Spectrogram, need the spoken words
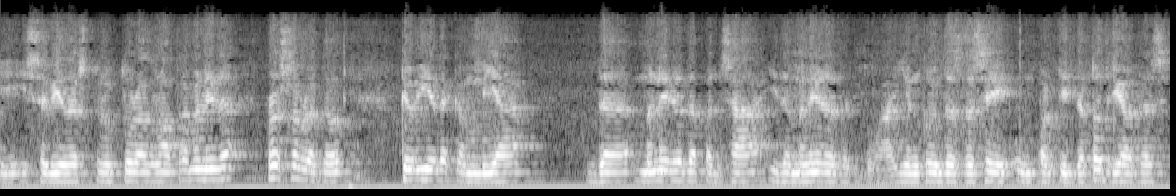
i, i s'havia d'estructurar d'una altra manera però sobretot que havia de canviar de manera de pensar i de manera d'actuar i en comptes de ser un partit de patriotes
